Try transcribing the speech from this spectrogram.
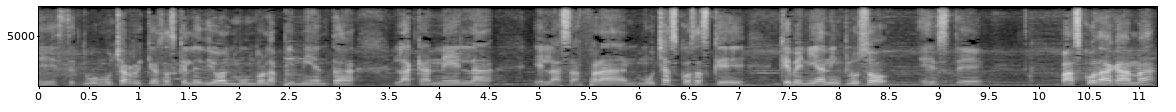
este, tuvo muchas riquezas que le dio al mundo, la pimienta, la canela, el azafrán, muchas cosas que, que venían incluso este, Vasco da Gama.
